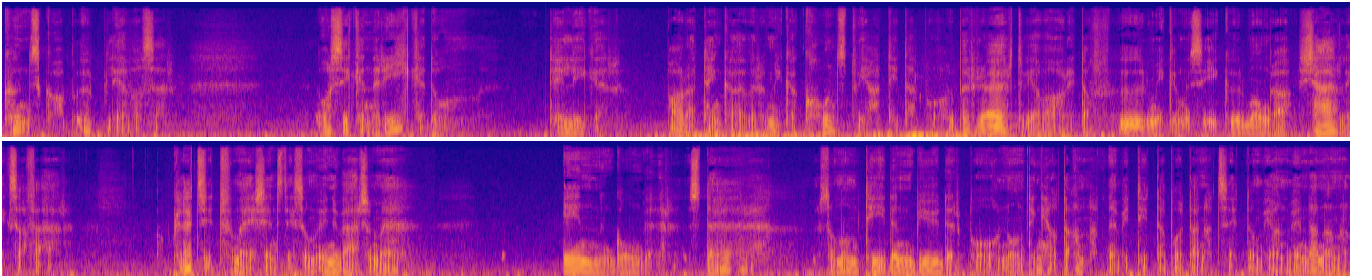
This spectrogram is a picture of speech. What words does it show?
Kunskap, upplevelser. Och vilken rikedom det ligger bara tänka över hur mycket konst vi har tittat på, hur berört vi har varit av hur mycket musik, hur många kärleksaffärer. Och plötsligt för mig känns det som universum är en gånger större. Som om tiden bjuder på någonting helt annat när vi tittar på ett annat sätt, om vi använder en annan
